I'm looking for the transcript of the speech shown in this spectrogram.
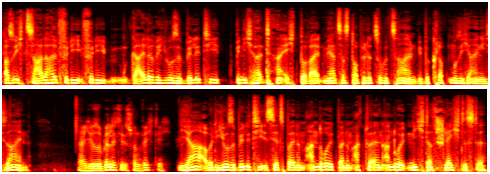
Also ich zahle halt für die, für die geilere Usability, bin ich halt da echt bereit, mehr als das Doppelte zu bezahlen. Wie bekloppt muss ich eigentlich sein? ja, Usability ist schon wichtig. Ja, aber die Usability ist jetzt bei einem Android, bei einem aktuellen Android nicht das Schlechteste.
